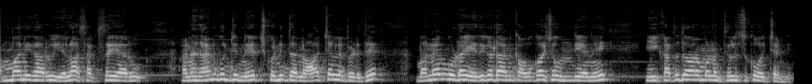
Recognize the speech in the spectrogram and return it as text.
అంబానీ గారు ఎలా సక్సెస్ అయ్యారు అనే దాని గురించి నేర్చుకొని దాన్ని ఆచరణలో పెడితే మనం కూడా ఎదగడానికి అవకాశం ఉంది అని ఈ కథ ద్వారా మనం తెలుసుకోవచ్చండి.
